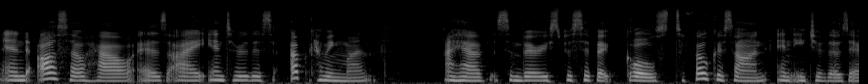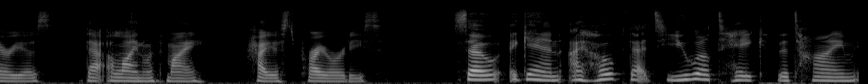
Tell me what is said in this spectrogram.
And also, how as I enter this upcoming month, I have some very specific goals to focus on in each of those areas that align with my highest priorities. So, again, I hope that you will take the time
